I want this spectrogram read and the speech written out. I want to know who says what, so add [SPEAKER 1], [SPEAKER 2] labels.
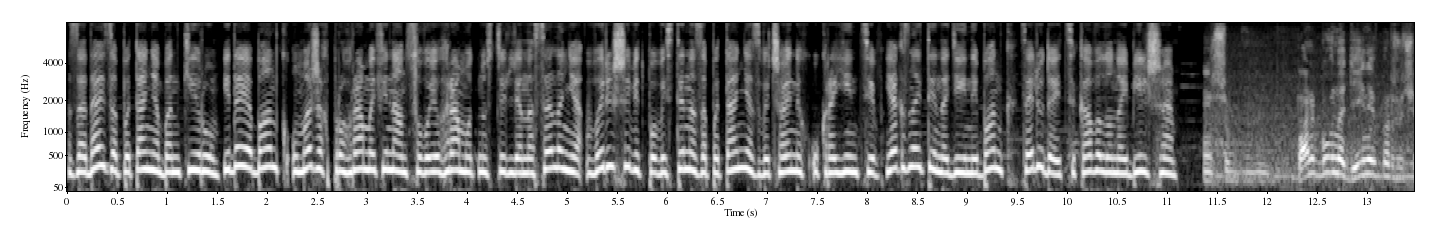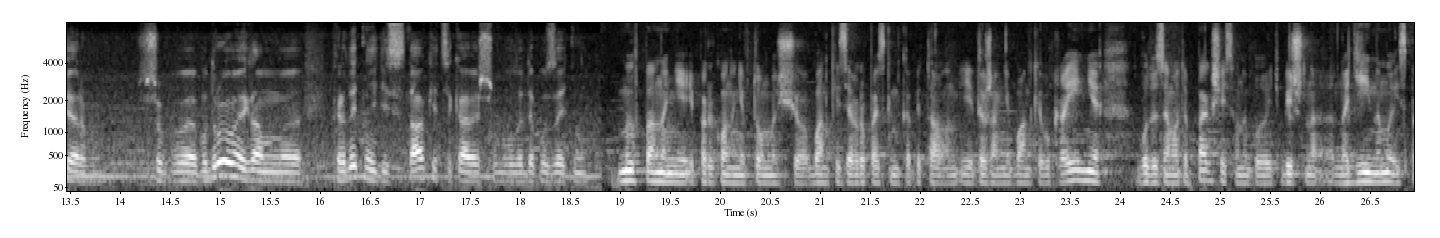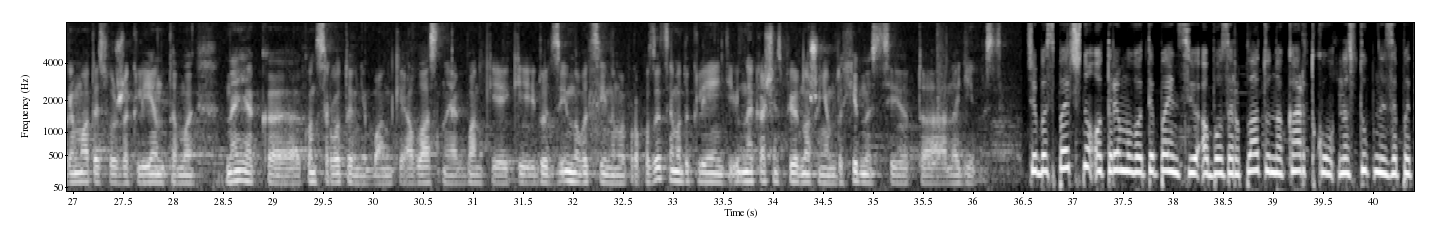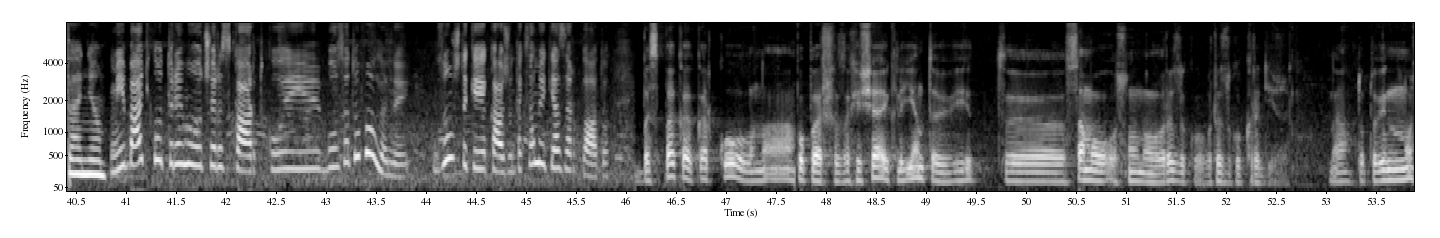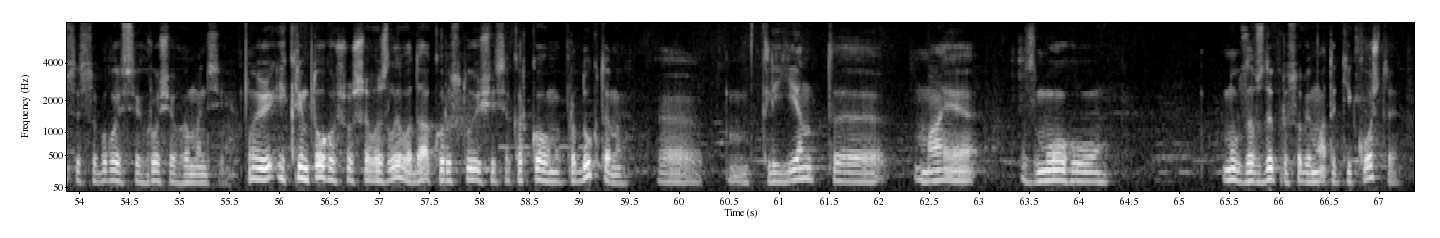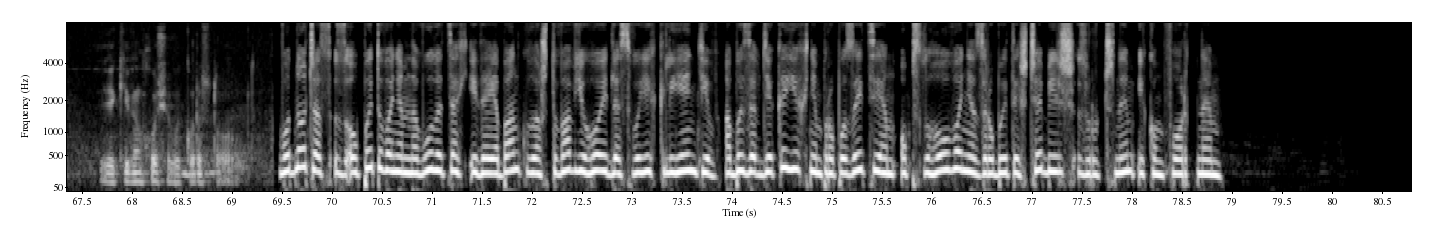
[SPEAKER 1] Задай запитання банкіру. Ідея банк у межах програми фінансової грамотності для населення вирішив відповісти на запитання звичайних українців. Як знайти надійний банк? Це людей цікавило найбільше.
[SPEAKER 2] Щоб банк був надійний в першу чергу. Щоб, е, по-друге, там е, кредитні якісь ставки цікаві, щоб були депозитні.
[SPEAKER 3] Ми впевнені і переконані в тому, що банки з європейським капіталом і державні банки в Україні будуть займати першість. Вони будуть більш надійними і сприйматися вже клієнтами не як е, консервативні банки, а власне як банки, які йдуть з інноваційними пропозиціями до клієнтів і найкращим співвідношенням дохідності та надійності.
[SPEAKER 1] Чи безпечно отримувати пенсію або зарплату на картку? Наступне запитання.
[SPEAKER 4] Мій батько отримував через картку і був задоволений. Знову ж таки, я кажу, так само, як я зарплату.
[SPEAKER 5] Безпека карткова, вона, по-перше, захищає клієнта від е, самого основного ризику, ризику крадіжок. Да? Тобто він носить з собою всі гроші в гаманці. Ну і, крім того, що ще важливо, да, користуючись картковими продуктами, е, клієнт е, має змогу ну, завжди при собі мати ті кошти, які він хоче використовувати.
[SPEAKER 1] Водночас з опитуванням на вулицях ідея банк влаштував його і для своїх клієнтів, аби завдяки їхнім пропозиціям обслуговування зробити ще більш зручним і комфортним.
